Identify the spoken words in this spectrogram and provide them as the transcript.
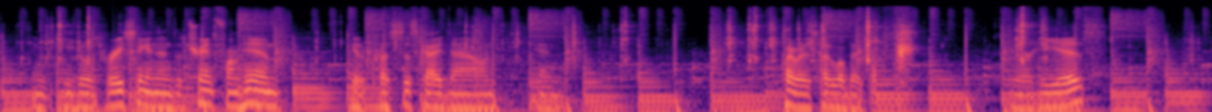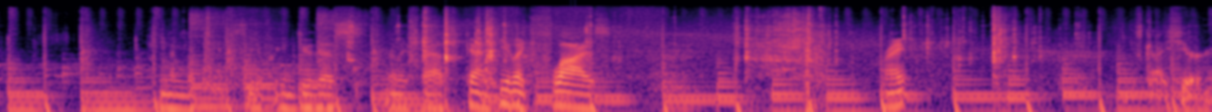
and he goes racing. And then to transform him, you got to press this guy down and play with his head a little bit. There he is. And then we'll see if we can do this really fast. Again, he like flies, right? This guy here.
